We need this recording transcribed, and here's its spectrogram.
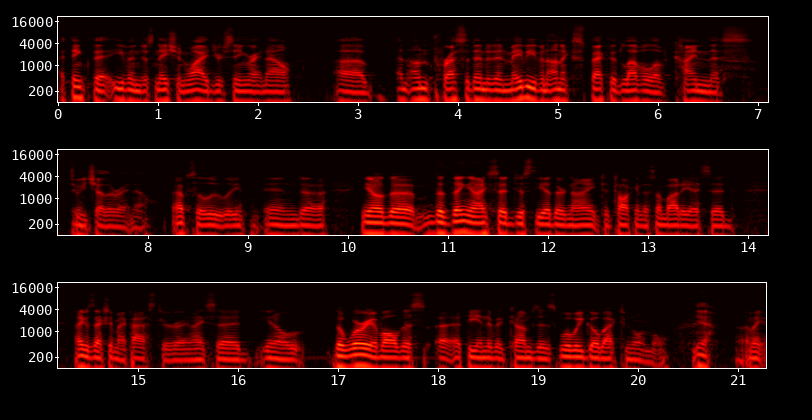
i think that even just nationwide you're seeing right now uh, an unprecedented and maybe even unexpected level of kindness to each other right now Absolutely, and uh, you know the the thing I said just the other night to talking to somebody, I said, I think it was actually my pastor, and I said, you know, the worry of all this uh, at the end of it comes is, will we go back to normal? yeah I mean,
